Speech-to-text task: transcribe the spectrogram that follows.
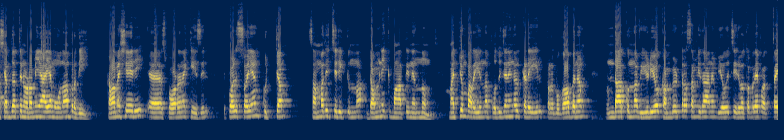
ശബ്ദത്തിനുടമയായ മൂന്നാം പ്രതി കളമശ്ശേരി സ്ഫോടന കേസിൽ ഇപ്പോൾ സ്വയം കുറ്റം സമ്മതിച്ചിരിക്കുന്ന ഡൊമിനിക് മാർട്ടിൻ എന്നും മറ്റും പറയുന്ന പൊതുജനങ്ങൾക്കിടയിൽ പ്രകോപനം ഉണ്ടാക്കുന്ന വീഡിയോ കമ്പ്യൂട്ടർ സംവിധാനം ഉപയോഗിച്ച് ഇരുപത്തൊമ്പത് പത്ത്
